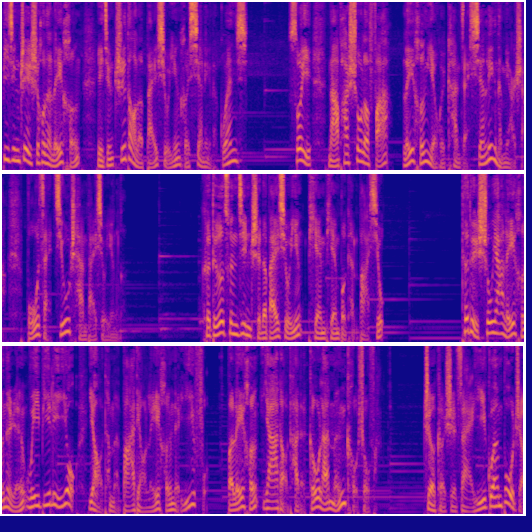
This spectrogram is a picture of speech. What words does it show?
毕竟这时候的雷横已经知道了白秀英和县令的关系，所以哪怕受了罚，雷横也会看在县令的面上，不再纠缠白秀英了。可得寸进尺的白秀英偏偏不肯罢休。他对收押雷横的人威逼利诱，要他们扒掉雷横的衣服，把雷横押到他的勾栏门口受罚。这可是在衣冠不整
